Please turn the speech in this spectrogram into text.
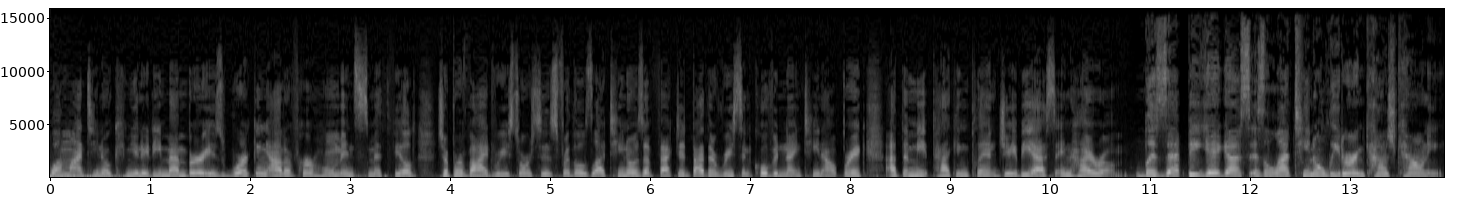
One Latino community member is working out of her home in Smithfield to provide resources for those Latinos affected by the recent COVID-19 outbreak at the meatpacking plant JBS in Hyrum. Lizette Villegas is a Latino leader in Cache County.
